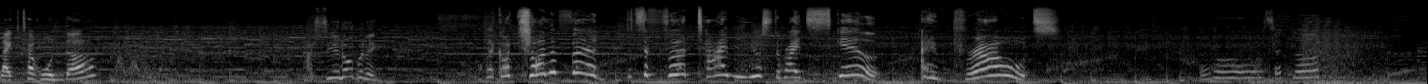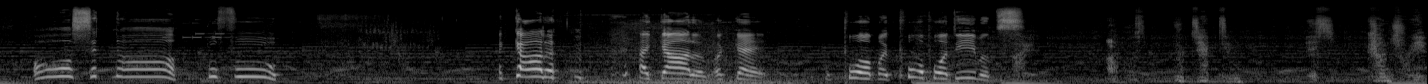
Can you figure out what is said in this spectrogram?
Like Tarunda. I see an opening. Oh my god, Jonathan! That's the third time you used the right skill! I'm proud! Oh, Setna. Oh, Setna! Bufu! I got him! I got him, okay. My poor, my poor, poor demons. I was protecting this country.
